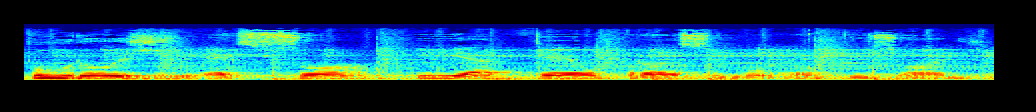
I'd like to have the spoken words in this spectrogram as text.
Por hoje é só e até o próximo episódio.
